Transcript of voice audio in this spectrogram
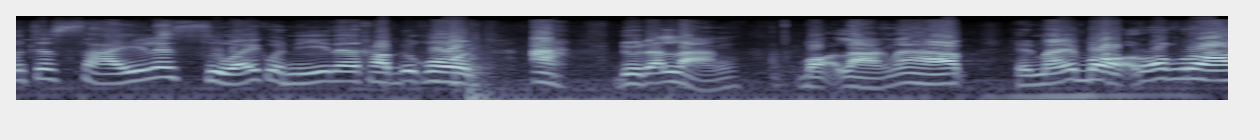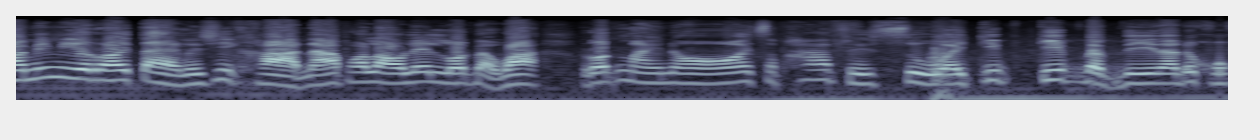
มันจะใสและสวยกว่านี้นะครับ ทุกคนอะดูด้านหลังเบาะหลังนะครับเห็นไหมเบาะร่องรอยไม่มีรอยแตกหรือฉีกขาดนะ เพราะเราเล่นรถแบบว่ารถไม่น้อย สภาพสวยๆกิ๊บกิบแบบนี้นะทุกค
